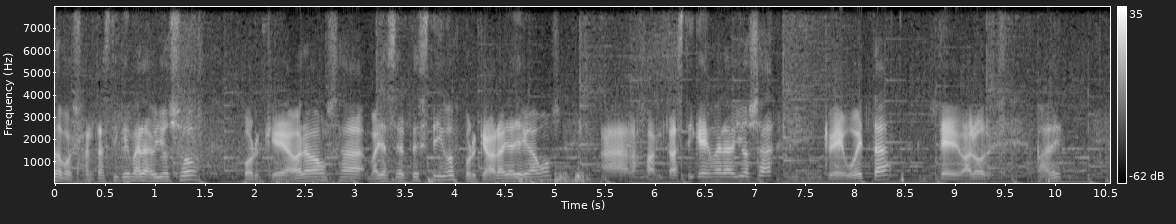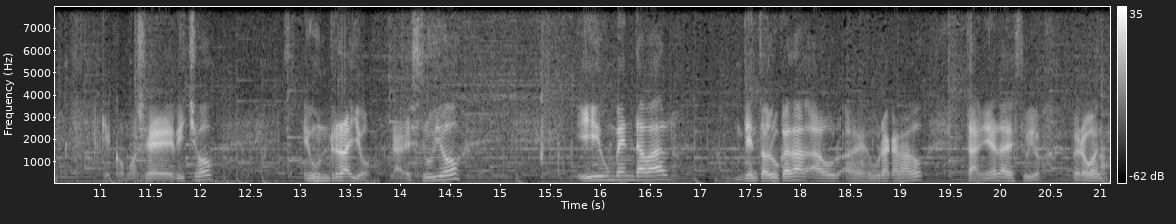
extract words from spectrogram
Bueno, pues fantástico y maravilloso porque ahora vamos a, vaya a ser testigos porque ahora ya llegamos a la fantástica y maravillosa crehueta de balones, ¿vale? Que como os he dicho, un rayo la destruyó y un vendaval, un viento huracanado, también la destruyó. Pero bueno,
